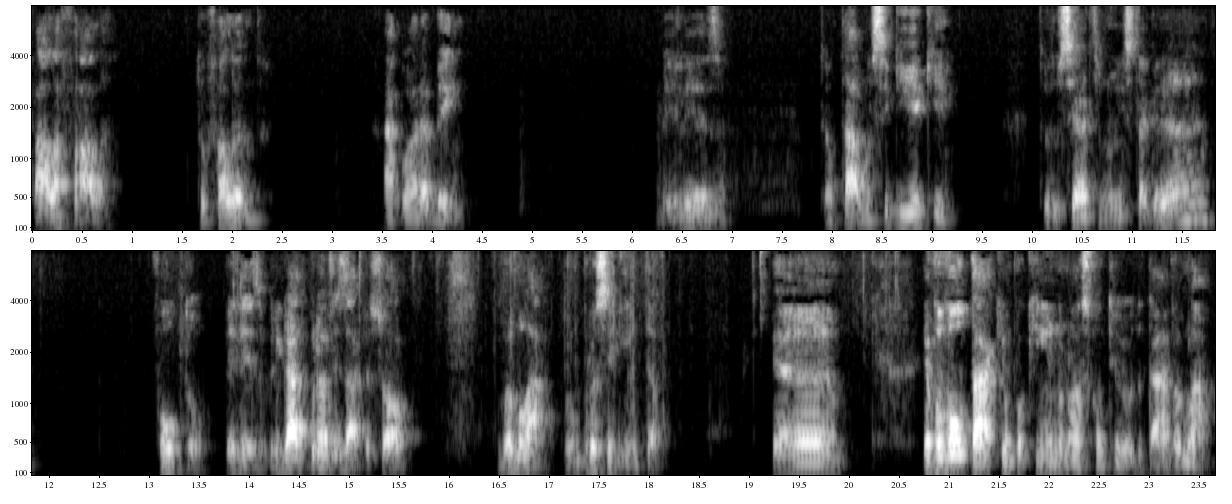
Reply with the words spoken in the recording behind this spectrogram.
Fala, fala. Tô falando. Agora bem. Beleza. Então tá, vou seguir aqui. Tudo certo no Instagram. Voltou. Beleza. Obrigado por avisar, pessoal. Vamos lá. Vamos prosseguir então. Eu vou voltar aqui um pouquinho no nosso conteúdo, tá? Vamos lá.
